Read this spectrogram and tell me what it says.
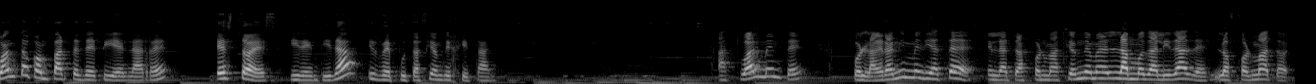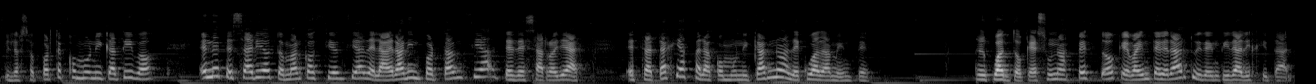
¿Cuánto compartes de ti en la red? Esto es identidad y reputación digital. Actualmente, por la gran inmediatez en la transformación de las modalidades, los formatos y los soportes comunicativos, es necesario tomar conciencia de la gran importancia de desarrollar estrategias para comunicarnos adecuadamente, en cuanto que es un aspecto que va a integrar tu identidad digital.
